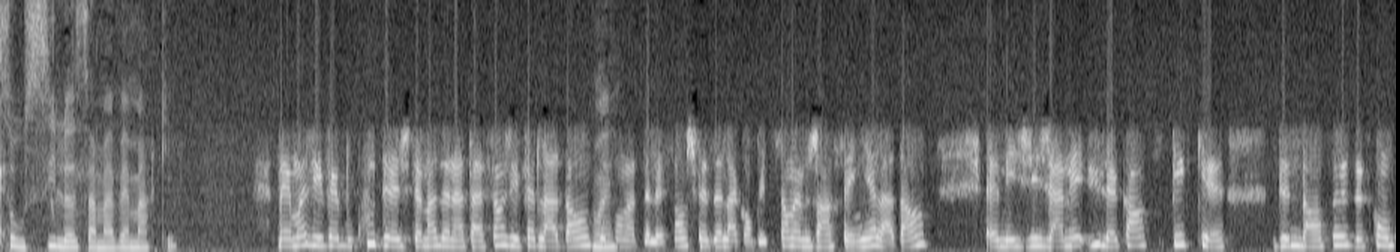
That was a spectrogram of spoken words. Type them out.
ça aussi, là, ça m'avait marqué. Ben moi, j'ai fait beaucoup de justement de natation. J'ai fait de la danse ouais. mon adolescence. Je faisais de la compétition, même j'enseignais la danse. Euh, mais j'ai jamais eu le corps typique euh, d'une danseuse, de ce qu'on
